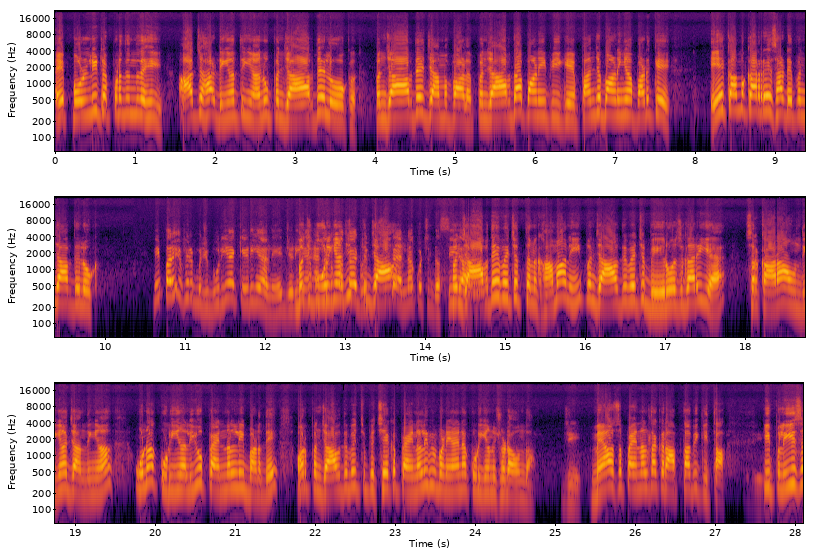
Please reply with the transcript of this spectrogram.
ਇਹ ਪੁਲ ਨਹੀਂ ਟੱਪਣ ਦਿੰਦੇ ਸੀ। ਅੱਜ ਸਾਡੀਆਂ ਧੀਆਂ ਨੂੰ ਪੰਜਾਬ ਦੇ ਲੋਕ ਪੰਜਾਬ ਦੇ ਜੰਮਪਲ ਪੰਜਾਬ ਦਾ ਪਾਣੀ ਪੀ ਕੇ ਪੰਜ ਬਾਣੀਆਂ ਪੜ ਕੇ ਇਹ ਕੰਮ ਕਰ ਰਹੇ ਸਾਡੇ ਪੰਜਾਬ ਦੇ ਲੋਕ। ਨਹੀਂ ਪਰ ਇਹ ਫਿਰ ਮਜਬੂਰੀਆਂ ਕਿਹੜੀਆਂ ਨੇ? ਜਿਹੜੀਆਂ ਮਜਬੂਰੀਆਂ ਜੀ ਪੰਜਾਬ ਇੰਨਾ ਕੁਝ ਦੱਸੀ ਜਾ ਰਹੇ ਹੋ। ਪੰਜਾਬ ਦੇ ਵਿੱਚ ਤਨਖਾਹਾਂ ਨਹੀਂ ਪੰਜਾਬ ਦੇ ਵਿੱਚ ਬੇਰੋਜ਼ਗਾਰੀ ਹੈ। ਸਰਕਾਰਾਂ ਆਉਂਦੀਆਂ ਜਾਂਦੀਆਂ ਉਹਨਾਂ ਕੁੜੀਆਂ ਲਈ ਉਹ ਪੈਨਲ ਨਹੀਂ ਬਣਦੇ ਔਰ ਪੰਜਾਬ ਦੇ ਵਿੱਚ ਪਿੱਛੇ ਇੱਕ ਪੈਨਲ ਹੀ ਵੀ ਬਣਿਆ ਇਹਨਾਂ ਕੁੜੀਆਂ ਨੂੰ ਛਡਾਉਣ ਦਾ। ਜੀ। ਮੈਂ ਉਸ ਪੈਨਲ ਤੱਕ ਰਾਬਤਾ ਵੀ ਕੀਤਾ ਕਿ ਪਲੀਜ਼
